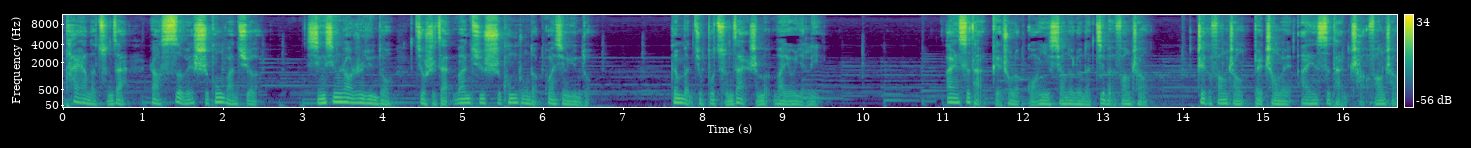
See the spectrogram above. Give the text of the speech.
太阳的存在让四维时空弯曲了，行星绕日运动就是在弯曲时空中的惯性运动，根本就不存在什么万有引力。爱因斯坦给出了广义相对论的基本方程，这个方程被称为爱因斯坦场方程。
